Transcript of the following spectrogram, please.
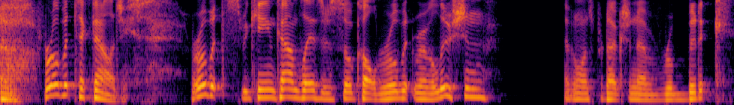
Robot technologies. Robots became commonplace. There's a so-called robot revolution. Everyone's production of robotic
